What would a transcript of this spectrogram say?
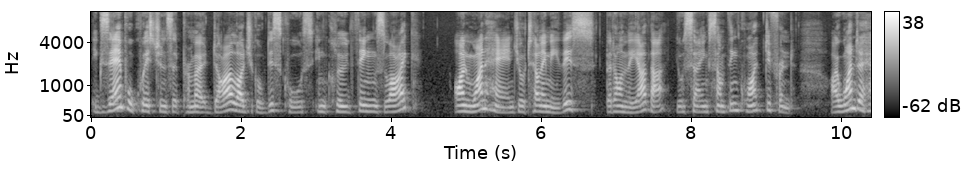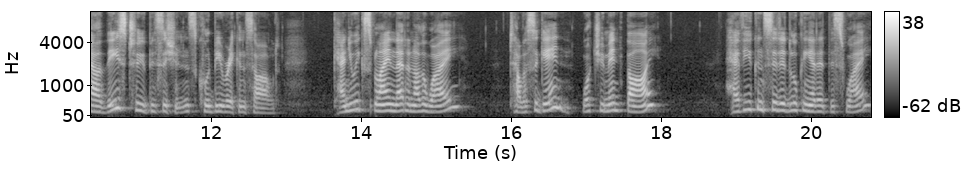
Example questions that promote dialogical discourse include things like, on one hand, you're telling me this, but on the other, you're saying something quite different. I wonder how these two positions could be reconciled. Can you explain that another way? Tell us again what you meant by. Have you considered looking at it this way?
